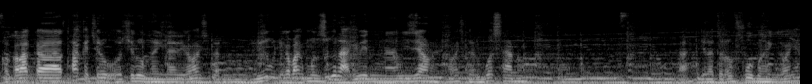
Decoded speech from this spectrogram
Còn các bác thoát cái chế độ chế độ màn hình này thì các bác chỉ cần ví dụ như các bác muốn giữ lại cái bên video này các bác chỉ cần vuốt sang thôi. Đấy, thì là tự động full màn hình các bác nhé.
